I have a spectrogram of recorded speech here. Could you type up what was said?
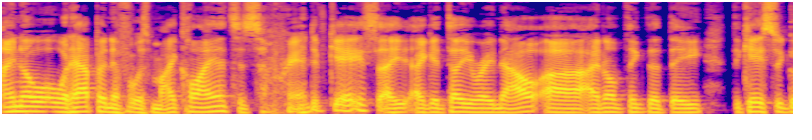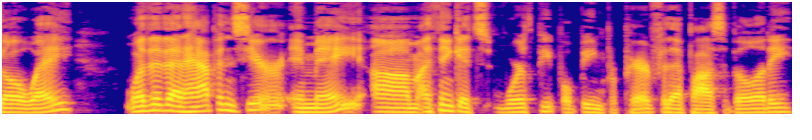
I know what would happen if it was my clients in some random case. I, I can tell you right now, uh, I don't think that they the case would go away. Whether that happens here, it may. Um, I think it's worth people being prepared for that possibility.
